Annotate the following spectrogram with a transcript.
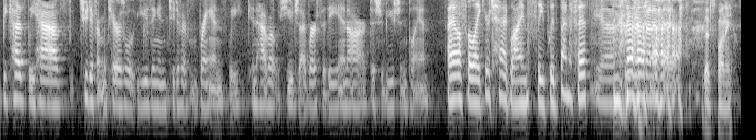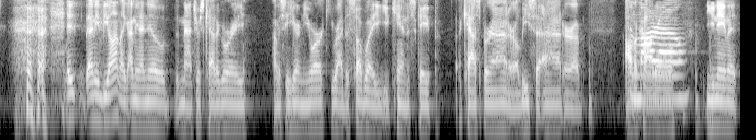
because we have two different materials we're using in two different brands, we can have a huge diversity in our distribution plan. I also like your tagline, sleep with benefits. Yeah, sleep with benefits. That's funny. it, I mean, beyond like, I mean, I know the mattress category. Obviously, here in New York, you ride the subway, you can't escape a Casper ad or a Leesa ad or a avocado. Tomorrow. You name it.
